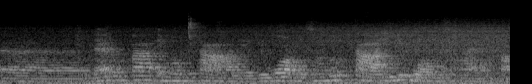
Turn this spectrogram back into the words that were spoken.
eh, l'erba è mortale, gli uomini sono mortali, gli uomini sono erba.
